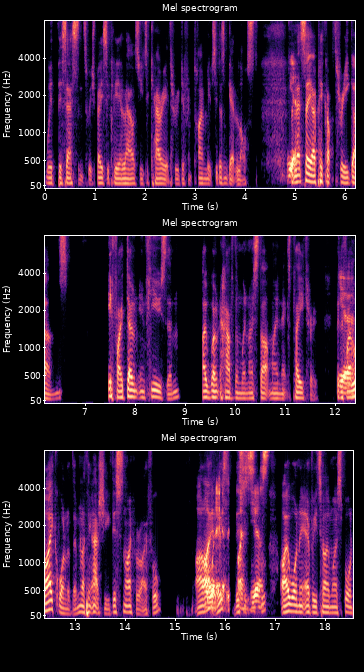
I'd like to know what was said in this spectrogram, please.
with this essence, which basically allows you to carry it through different time loops. It doesn't get lost. But let's say I pick up three guns. If I don't infuse them, I won't have them when I start my next playthrough. But if I like one of them, and I think actually this sniper rifle, I I like want it this. This is yeah. cool. I want it every time I spawn.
